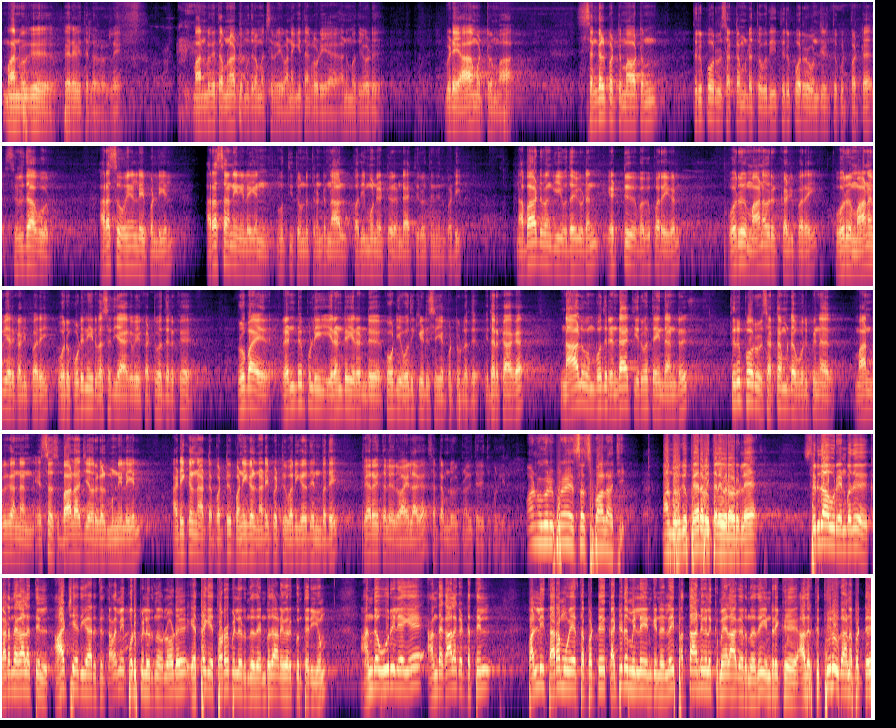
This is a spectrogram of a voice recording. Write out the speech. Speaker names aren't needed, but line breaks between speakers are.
மாண்புமிகு பேரவைத் தலைவர் அவர்களே மாண்புமிகு தமிழ்நாட்டு முதலமைச்சரை வணங்கி தங்களுடைய அனுமதியோடு விடை ஆ மற்றும் ஆ செங்கல்பட்டு மாவட்டம் திருப்போரூர் சட்டமன்ற தொகுதி திருப்போரூர் ஒன்றியத்துக்குட்பட்ட சிறுதாவூர் அரசு உயர்நிலைப் பள்ளியில் அரசாணை நிலையின் நூற்றி தொண்ணூற்றி ரெண்டு நாள் பதிமூணு எட்டு ரெண்டாயிரத்தி இருபத்தஞ்சின் படி நபார்டு வங்கி உதவியுடன் எட்டு வகுப்பறைகள் ஒரு மாணவர் கழிப்பறை ஒரு மாணவியர் கழிப்பறை ஒரு குடிநீர் வசதியாகவே கட்டுவதற்கு ரூபாய் ரெண்டு புள்ளி இரண்டு இரண்டு கோடி ஒதுக்கீடு செய்யப்பட்டுள்ளது. இதற்காக நாலு ஒம்பது ரெண்டாயிரத்தி இருபத்தைந்து அன்று திருப்போரூர் சட்டமன்ற உறுப்பினர் மாண்புமிகு அண்ணன் எஸ் எஸ் பாலாஜி அவர்கள் முன்னிலையில் அடிக்கல் நாட்டப்பட்டு பணிகள் நடைபெற்று வருகிறது என்பதை பேரவைத் தலைவர் வாயிலாக சட்டமன்ற உறுப்பினருக்கு தெரிவித்துக் கொள்கிறேன்.
மாண்புமிகு உறுப்பினர் எஸ் எஸ் பாலாஜி.
மாண்புமிகு பேரவைத் தலைவர் அவர்களே சிறுதாவூர் என்பது கடந்த காலத்தில் ஆட்சி அதிகாரத்தில் தலைமை பொறுப்பில் இருந்தவர்களோடு எத்தகைய தொடர்பில் இருந்தது என்பது அனைவருக்கும் தெரியும். அந்த ஊரிலேயே அந்த காலகட்டத்தில் பள்ளி தரம் உயர்த்தப்பட்டு கட்டிடம் இல்லை என்கிற நிலை பத்தாண்டுகளுக்கு மேலாக இருந்தது. இன்றைக்கு அதற்கு தீர்வு காணப்பட்டு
